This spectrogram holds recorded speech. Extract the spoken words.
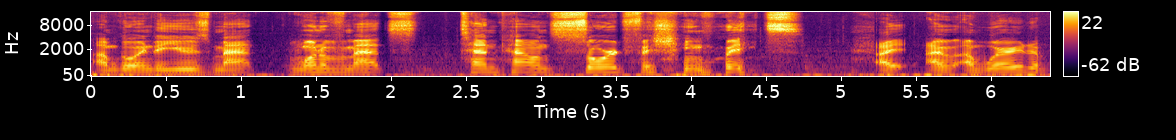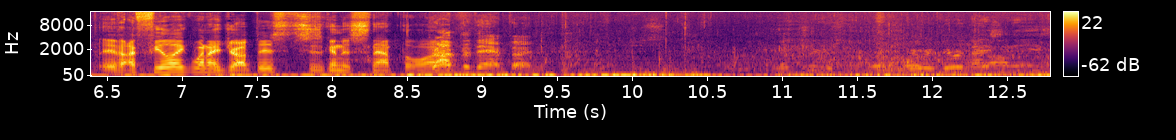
I'm going to use Matt, one of Matt's 10 pound sword fishing weights. I, I'm, I'm worried. If, I feel like when I drop this, it's just gonna snap the line. Drop the damn thing. Make sure you do it, do it nice and easy.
